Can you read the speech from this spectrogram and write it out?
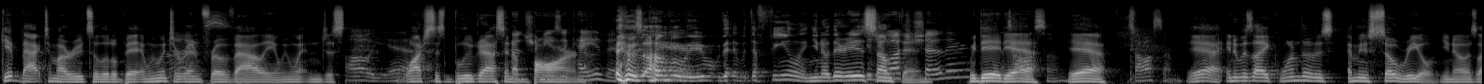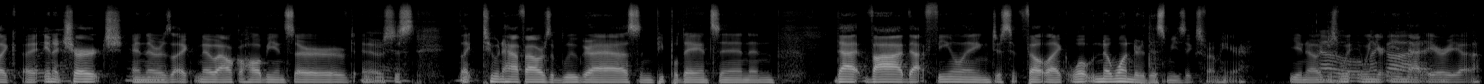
get back to my roots a little bit and we went to renfro valley and we went and just Oh yeah. watched this bluegrass in Country a barn it was right unbelievable the, the feeling you know there is Did something you watch a show there? we did That's yeah awesome. yeah It's awesome. yeah, and it was like one of those. I mean, it was so real. You know, it was like uh, Oh, in a yeah. Mm-hmm. church, and there was like no alcohol being served, and it was just like two and a half hours of bluegrass and people dancing, and that vibe, that feeling, just it felt like, well, no wonder this music's from here. You know, just when, Oh, when you're in that area.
